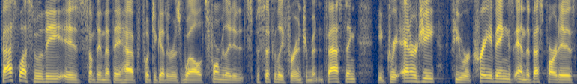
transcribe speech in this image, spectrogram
Fast Blast Smoothie is something that they have put together as well. It's formulated specifically for intermittent fasting. You get great energy, fewer cravings, and the best part is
